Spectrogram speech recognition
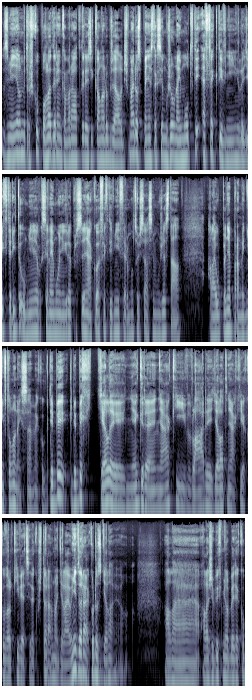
změnil mi trošku pohled jeden kamarád, který říkal, no dobře, ale když mají dost peněz, tak si můžou najmout ty efektivní lidi, kteří to umějí, pak si najmou někde prostě nějakou efektivní firmu, což se asi může stát. Ale úplně paranoidní v tomhle nejsem. Jako kdyby, kdyby chtěli někde nějaký vlády dělat nějaké jako velké věci, tak už to dávno dělají. Oni to teda jako dost dělají. Jo. Ale, ale že bych měl být jako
